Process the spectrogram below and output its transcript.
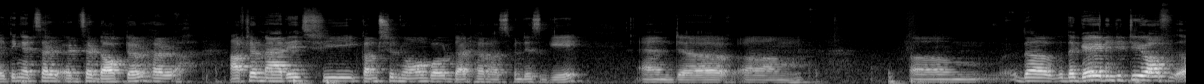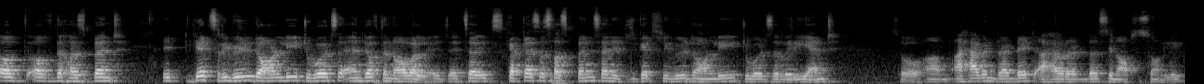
ഐ തിങ്ക് ഇറ്റ്സ് എ ഇറ്റ്സ് എ ഡോക്ടർ ഹർ after marriage she comes to know about that her husband is gay and uh, um, um, the the gay identity of, of, of the husband it gets revealed only towards the end of the novel. It, it's, a, it's kept as a suspense and it gets revealed only towards the very end. So um, i haven't read it. I have read the synopsis only.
